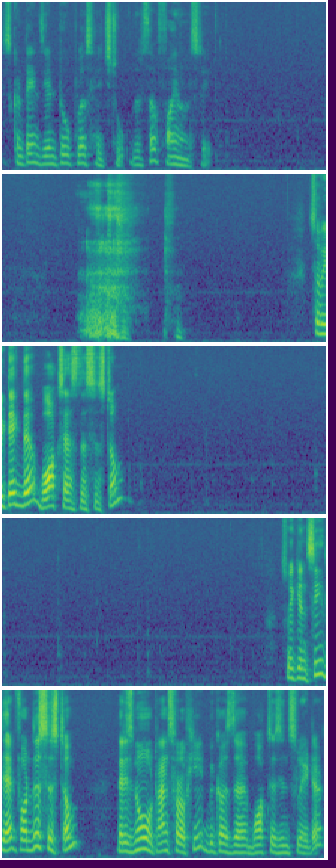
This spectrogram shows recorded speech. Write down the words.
this contains N2 plus H2 that is the final state. So, we take the box as the system So, you can see that for this system there is no transfer of heat because the box is insulated,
